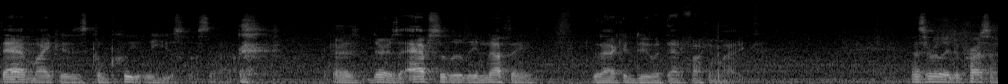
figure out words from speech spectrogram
That mic is completely useless now. there's, there's absolutely nothing that I could do with that fucking mic. That's really depressing.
